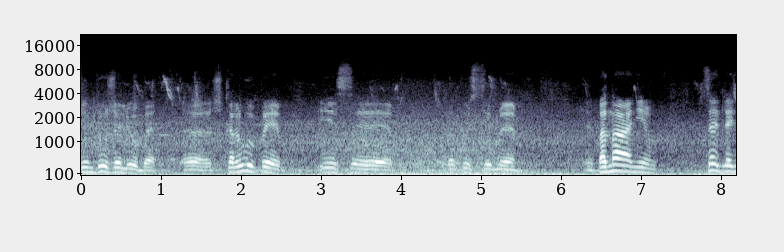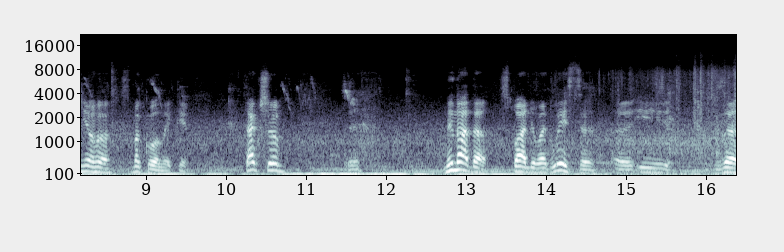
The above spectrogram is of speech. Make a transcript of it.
Він дуже любить. Шкарлупи із, допустим, бананів. Це для нього смаколики. Так що не треба спалювати листя е, і за-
